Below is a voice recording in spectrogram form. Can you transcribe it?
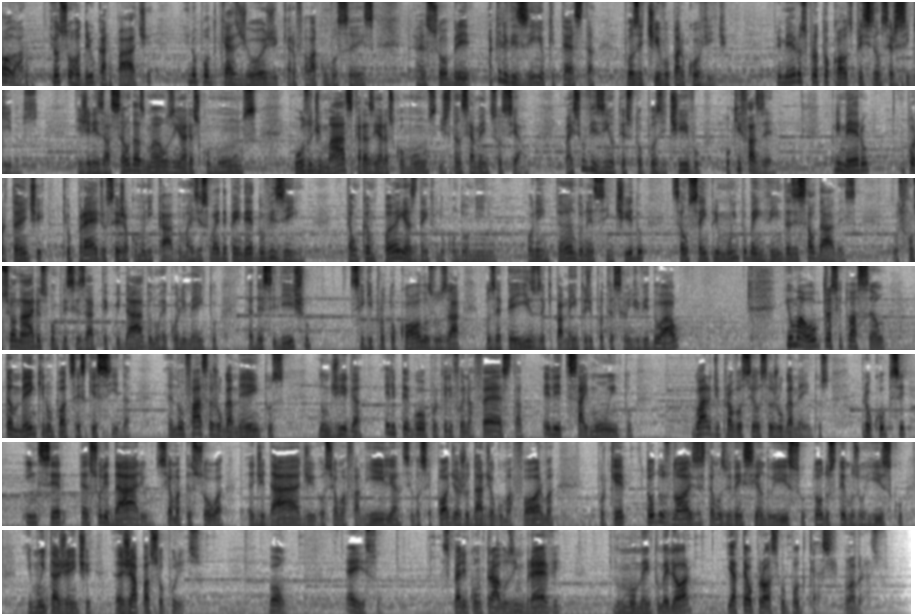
Olá, eu sou Rodrigo Carpati e no podcast de hoje quero falar com vocês é, sobre aquele vizinho que testa positivo para o Covid. Primeiro, os protocolos precisam ser seguidos: higienização das mãos em áreas comuns, uso de máscaras em áreas comuns, distanciamento social. Mas se o vizinho testou positivo, o que fazer? Primeiro, importante que o prédio seja comunicado, mas isso vai depender do vizinho. Então, campanhas dentro do condomínio orientando nesse sentido são sempre muito bem-vindas e saudáveis. Os funcionários vão precisar ter cuidado no recolhimento eh, desse lixo, seguir protocolos, usar os EPIs, os equipamentos de proteção individual. E uma outra situação também que não pode ser esquecida não faça julgamentos, não diga ele pegou porque ele foi na festa, ele sai muito. Guarde para você os seus julgamentos. Preocupe-se em ser é, solidário, se é uma pessoa é, de idade ou se é uma família, se você pode ajudar de alguma forma, porque todos nós estamos vivenciando isso, todos temos o risco e muita gente é, já passou por isso. Bom, é isso. Espero encontrá-los em breve, num momento melhor, e até o próximo podcast. Um abraço.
